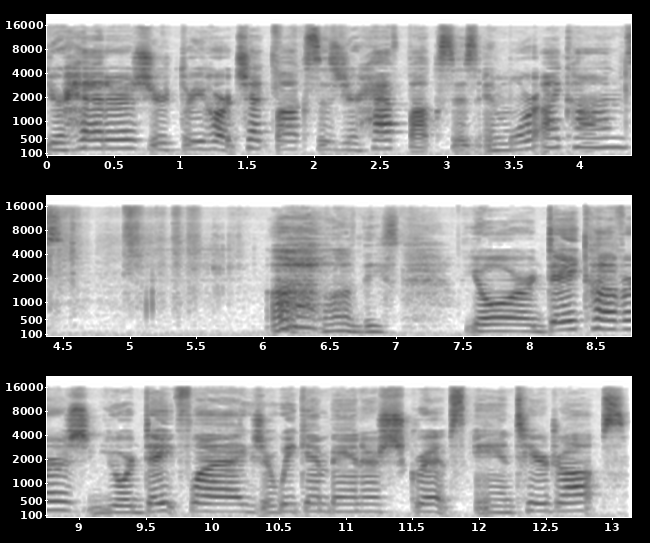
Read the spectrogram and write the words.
your headers, your three heart check boxes, your half boxes, and more icons. Oh, I love these. Your day covers, your date flags, your weekend banners, scripts, and teardrops.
